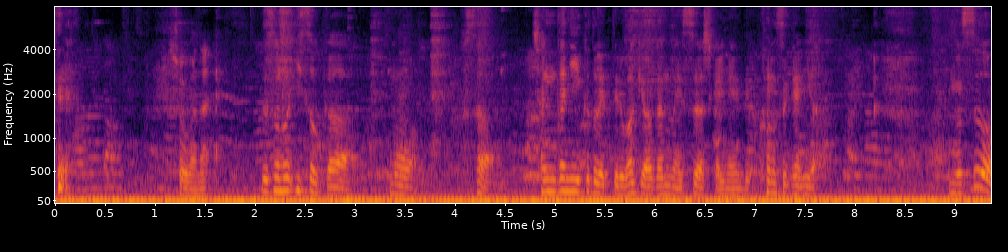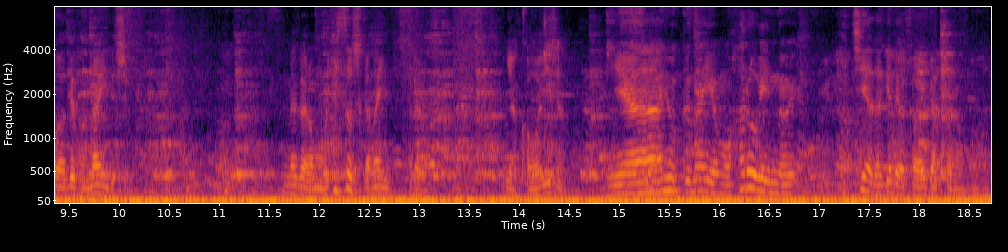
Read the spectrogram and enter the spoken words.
て。しょうがない。でその磯かもうさチャンガに行くとか言ってるわけわかんないスワしかいないんだよこの世界には。もうスワはでもないでしょ。だからもう磯しかないんだから。いや可愛いじゃんいやーよくないよ。もうハロウィンの一夜だけでは可愛かったのも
